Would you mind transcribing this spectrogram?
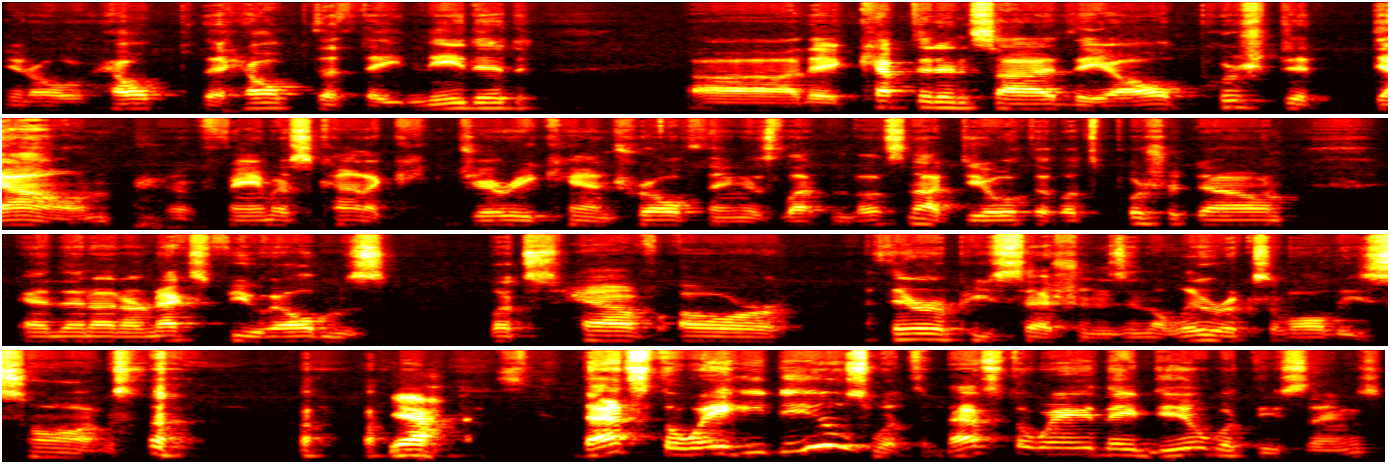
you know, help the help that they needed. Uh, they kept it inside. They all pushed it down. The famous kind of Jerry Cantrell thing is let let's not deal with it. Let's push it down, and then on our next few albums, let's have our therapy sessions in the lyrics of all these songs. Yeah. that's the way he deals with it. That's the way they deal with these things.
